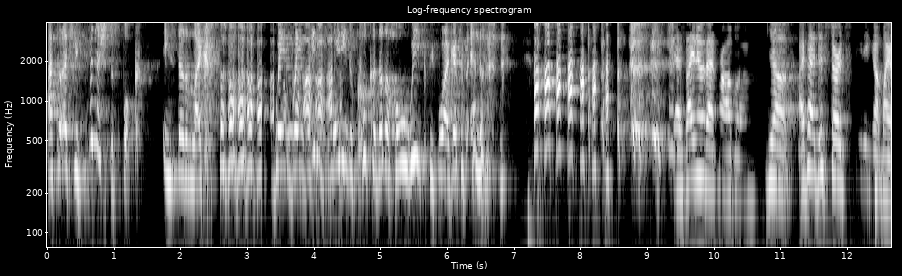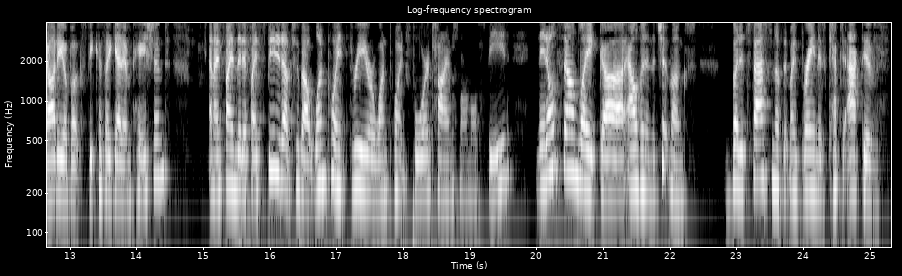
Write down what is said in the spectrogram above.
I could actually finish this book instead of like wait, wait, waiting, waiting to cook another whole week before I get to the end of this. yes, I know that problem. Yeah. I've had to start speeding up my audiobooks because I get impatient. And I find that if I speed it up to about 1.3 or 1.4 times normal speed, they don't sound like uh, Alvin and the Chipmunks, but it's fast enough that my brain is kept active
